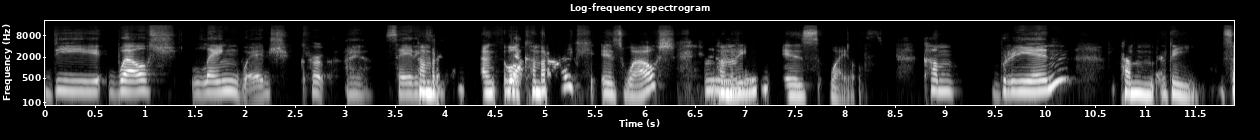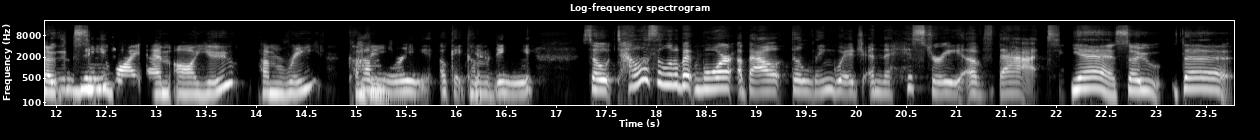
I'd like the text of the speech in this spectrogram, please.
the Welsh language. I say it again. Cymru, and well, Cymraeg is Welsh, Mhm. Cymru is Wales. Cumbrian. Cymru. So. C Y M R U, Cymru, Cymru. Cymru. Okay, Yeah. Cymru. So tell us a little bit more about the language and the history of that. Yeah, so the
